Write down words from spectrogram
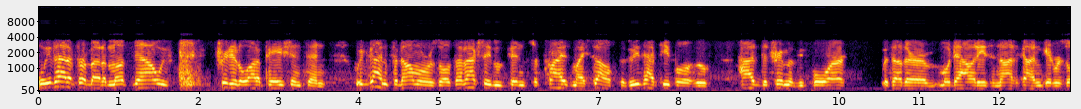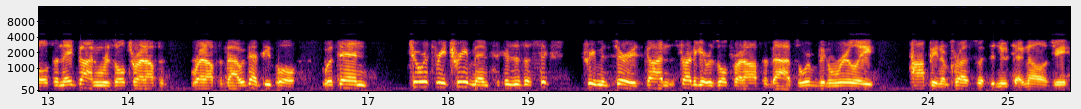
we've had it for about a month now. We've treated a lot of patients, and we've gotten phenomenal results. I've actually been surprised myself because we've had people who had the treatment before with other modalities and not gotten good results, and they've gotten results right off the right off the bat. We've had people within two or three treatments because it's a six treatment series gotten started to get results right off the bat. So we've been really happy and impressed with the new technology.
